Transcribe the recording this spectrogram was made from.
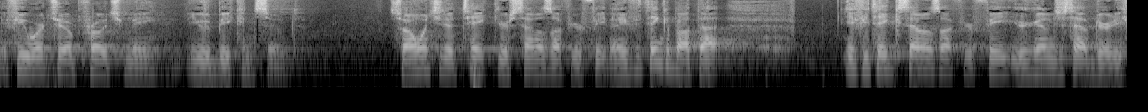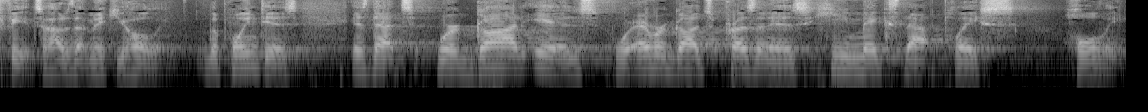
if you were to approach me, you would be consumed. So I want you to take your sandals off your feet. Now, if you think about that, if you take sandals off your feet, you're going to just have dirty feet. So how does that make you holy? The point is, is that where God is, wherever God's presence is, He makes that place holy.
